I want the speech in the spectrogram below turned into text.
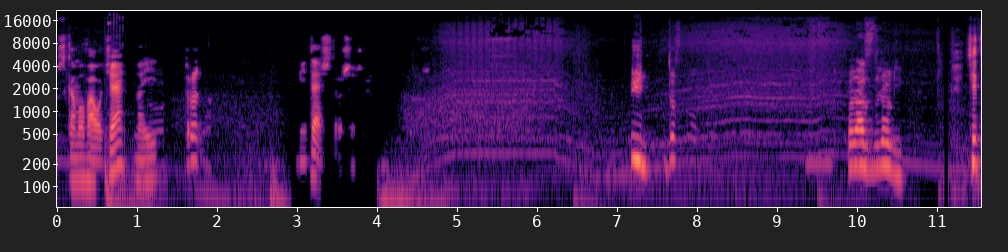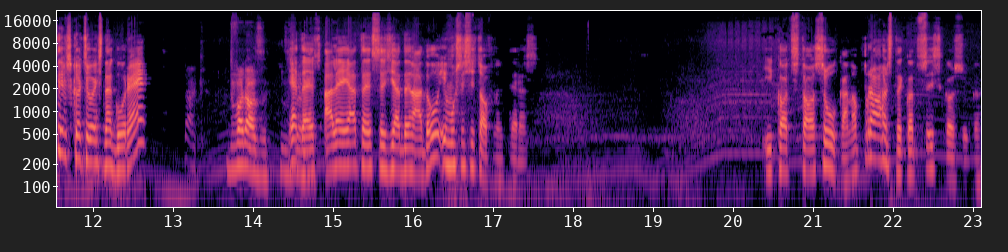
Skamowało cię, no i trudno. Mi też troszeczkę. I dosłownie. Po raz drugi. Czy ty wskoczyłeś na górę? Tak. Dwa razy. z Ja rzędu. też, ale ja też coś jadę na dół i muszę się cofnąć teraz. I kot to oszuka, no proste, kot wszystko oszuka.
